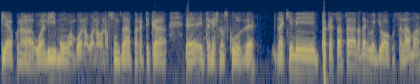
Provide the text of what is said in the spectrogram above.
Pia kuna walimu ambao wana, wana, wanafunza hapa katika eh, international schools eh. Lakini mpaka sasa nadhani wengi wao wako salama.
